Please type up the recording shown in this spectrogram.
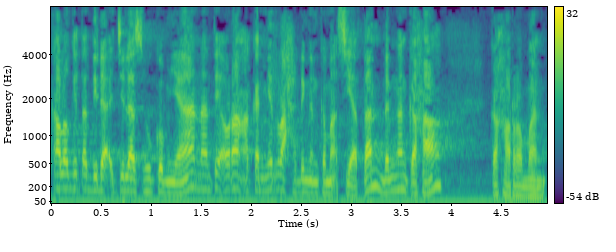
kalau kita tidak jelas hukumnya, nanti orang akan nyerah dengan kemaksiatan dengan keha keharaman.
